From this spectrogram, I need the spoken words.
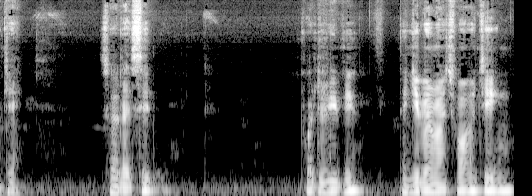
okay. So that's it for the review. Thank you very much for watching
